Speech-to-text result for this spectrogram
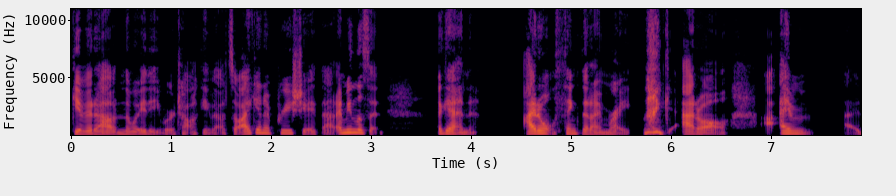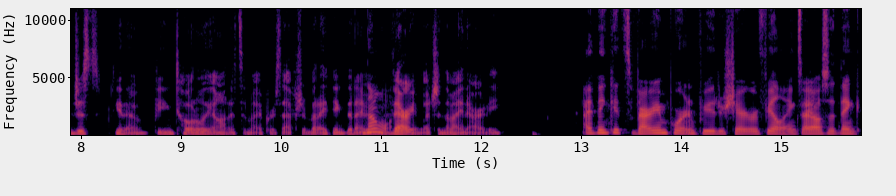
give it out in the way that you were talking about. So I can appreciate that. I mean, listen, again, I don't think that I'm right, like at all. I'm just, you know, being totally honest in my perception, but I think that I'm no. very much in the minority. I think it's very important for you to share your feelings. I also think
